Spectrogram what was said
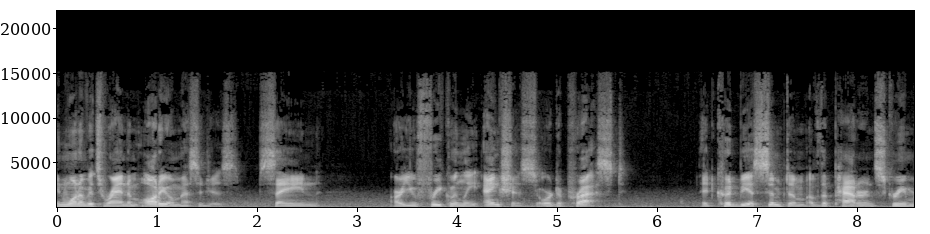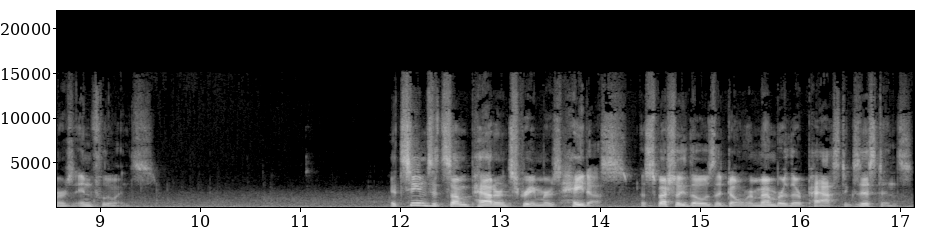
in one of its random audio messages, saying, Are you frequently anxious or depressed? It could be a symptom of the pattern screamer's influence. It seems that some pattern screamers hate us, especially those that don't remember their past existence,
